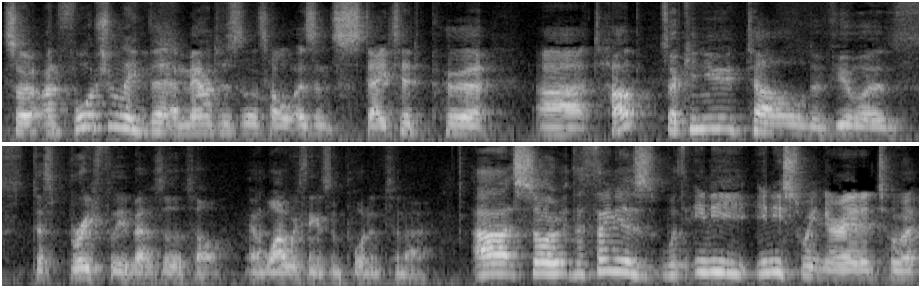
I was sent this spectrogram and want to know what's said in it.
So unfortunately, the amount of xylitol isn't stated per uh, tub. So can you tell the viewers just briefly about xylitol and why we think it's important to know? Uh, so the thing is, with any any sweetener added to it,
